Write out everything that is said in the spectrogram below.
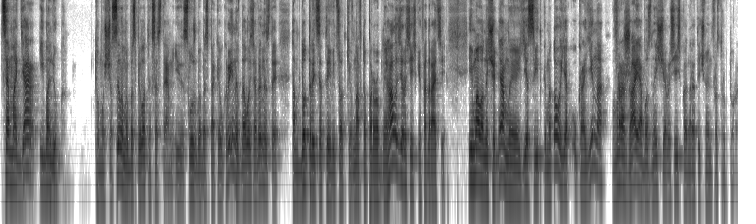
Це Мадяр і Малюк. Тому що силами безпілотних систем і Служби безпеки України вдалося винести там до 30% нафтопереробної галузі Російської Федерації, і мало не щодня ми є свідками того, як Україна вражає або знищує російську енергетичну інфраструктуру.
